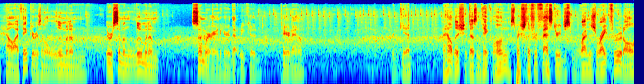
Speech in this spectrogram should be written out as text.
Hell, I think there was an aluminum, there was some aluminum somewhere in here that we could tear down. Forget. Hell, this shit doesn't take long, especially for Fester. It just runs right through it all.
